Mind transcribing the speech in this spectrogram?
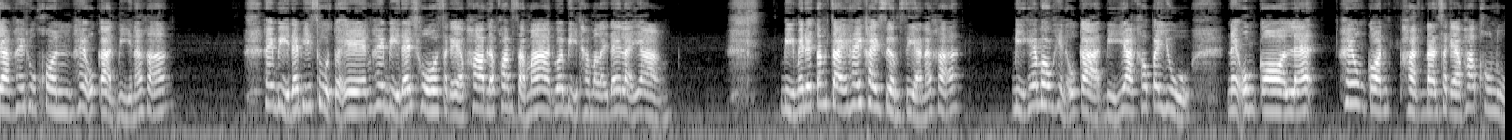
อยากให้ทุกคนให้โอกาสบีนะคะ ให้บีได้พิสูจน์ตัวเอง ให้บีได้โชว์ศักยภาพและความสามารถว่าบีทำอะไรได้หลายอย่าง บีไม่ได้ตั้งใจให้ใครเสื่อมเสียนะคะ บีแค่มองเห็นโอกาส บีอยากเข้าไปอยู่ในองค์กรและ ให้องค์กรผลักดันศักยภาพของหนู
